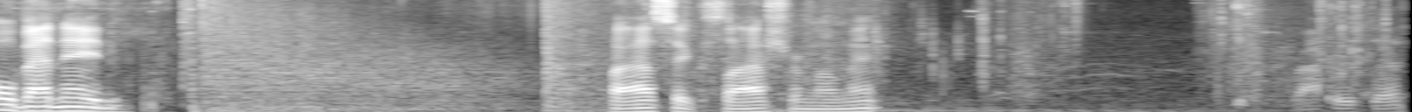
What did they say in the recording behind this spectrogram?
Oh, bad nade. Classic slasher moment. Rapper's dead.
